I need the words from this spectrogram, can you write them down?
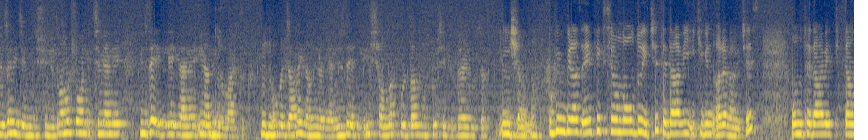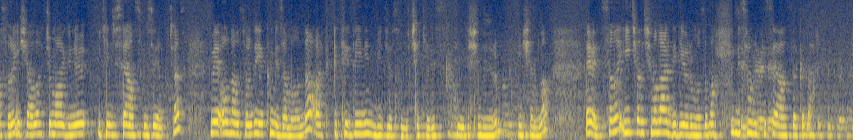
çözemeyeceğimi düşünüyordum ama şu an içim yani yüzde elli yani inanıyorum artık. Hı hı. Olacağına inanıyorum yani yüzde elli. İnşallah buradan mutlu bir şekilde ayrılacağız. İnşallah. Bugün biraz enfeksiyonlu olduğu için tedaviyi iki gün ara vereceğiz. Onu tedavi ettikten sonra inşallah Cuma günü ikinci seansımızı yapacağız. Ve ondan sonra da yakın bir zamanda artık bitirdiğinin videosunu çekeriz diye düşünüyorum. İnşallah. Evet, sana iyi çalışmalar diliyorum o zaman. bir sonraki seansa kadar. Teşekkür ederim.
